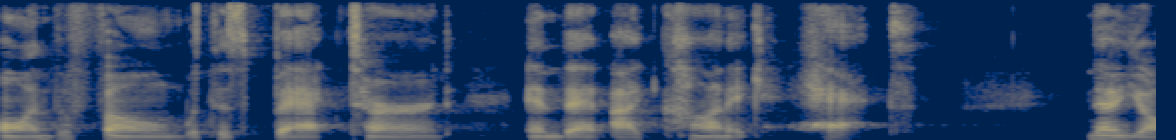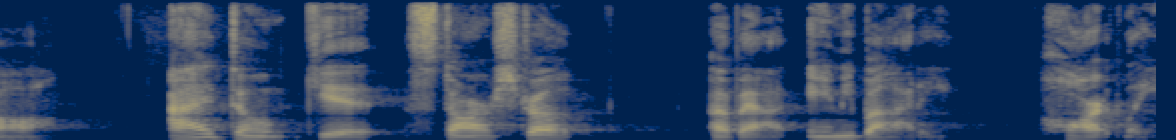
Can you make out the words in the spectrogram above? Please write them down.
on the phone with his back turned and that iconic hat. Now, y'all, I don't get starstruck about anybody, hardly.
